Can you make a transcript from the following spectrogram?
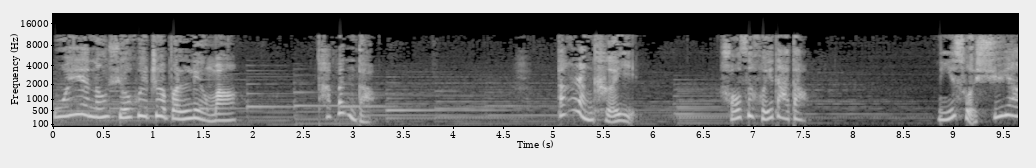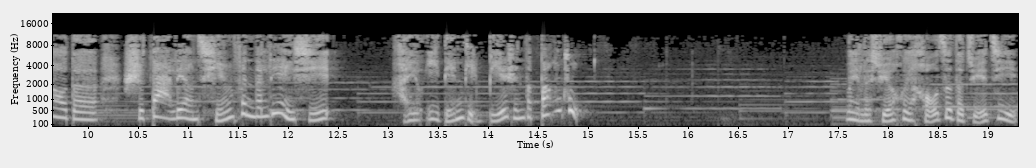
我也能学会这本领吗？”他问道。“当然可以。”猴子回答道。你所需要的是大量勤奋的练习，还有一点点别人的帮助。为了学会猴子的绝技，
